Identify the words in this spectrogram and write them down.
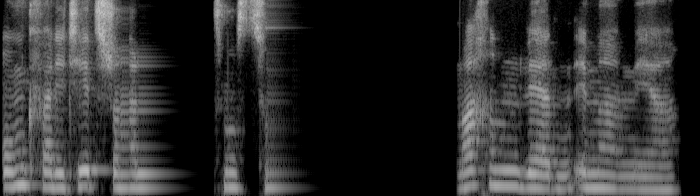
um Qualitätsjournalismus zu machen, werden immer mehr.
